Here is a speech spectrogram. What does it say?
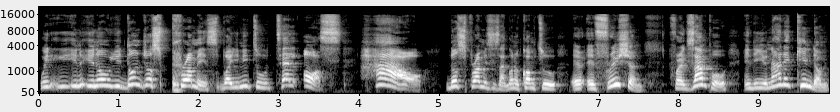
you, you know you don't just promise but you need to tell us how those promises are going to come to a, a fruition. For example in the united kingdom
